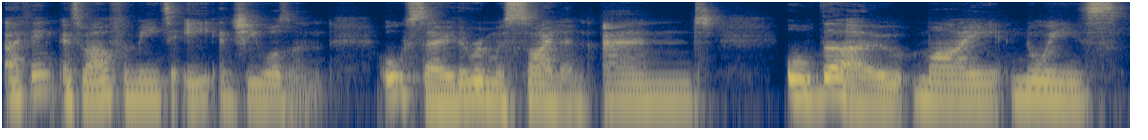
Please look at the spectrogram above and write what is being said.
I think, as well, for me to eat and she wasn't. Also, the room was silent. And although my noise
